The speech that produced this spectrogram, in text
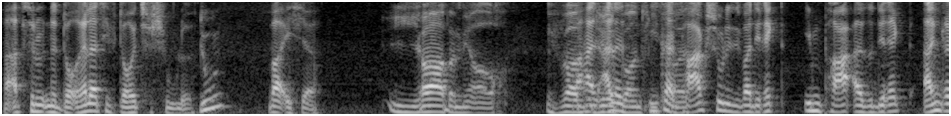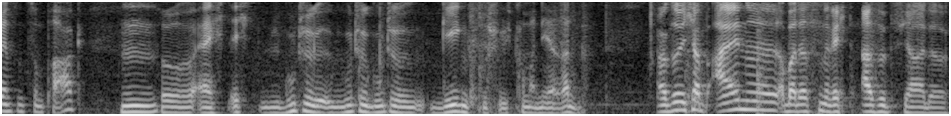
war absolut eine do relativ deutsche Schule. Du? War ich ja. Ja, bei mir auch. Ich war, War halt alles, hieß halt. Parkschule, sie war direkt im Park, also direkt angrenzend zum Park. Hm. So echt, echt gute, gute, gute Gegend für die Schule. Ich komme mal näher ran. Also ich habe eine, aber das ist eine recht asoziale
